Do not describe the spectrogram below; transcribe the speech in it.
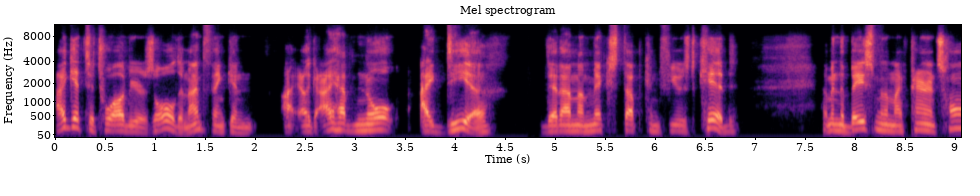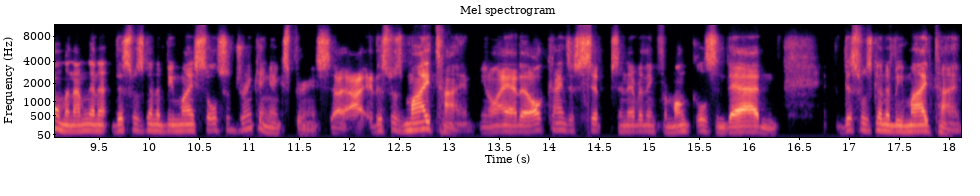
I get to 12 years old, and I'm thinking I like I have no idea that I'm a mixed up, confused kid I'm in the basement of my parents' home, and I'm gonna. This was gonna be my social drinking experience. I, I, this was my time. You know, I had all kinds of sips and everything from uncles and dad, and this was to be my time.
